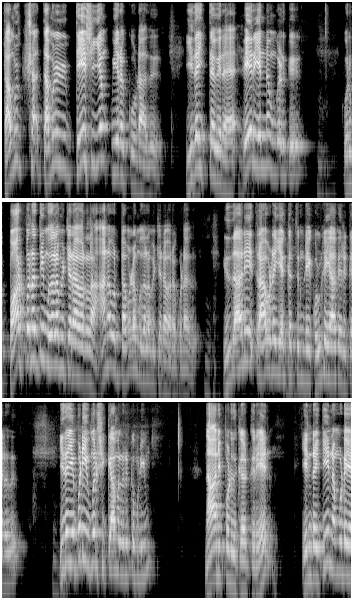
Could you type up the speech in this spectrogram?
தமிழ் தமிழ் தேசியம் உயரக்கூடாது. இதை தவிர வேறு என்ன உங்களுக்கு. ஒரு பார்ப்பனத்தை முதலமைச்சராக வரலாம் ஆனால் ஒரு தமிழை முதலமைச்சராக வரக்கூடாது. இதுதானே திராவிட இயக்கத்தினுடைய கொள்கையாக இருக்கிறது. இதை எப்படி விமர்சிக்காமல் இருக்க முடியும்? நான் இப்பொழுது கேட்கிறேன் இன்றைக்கு நம்முடைய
